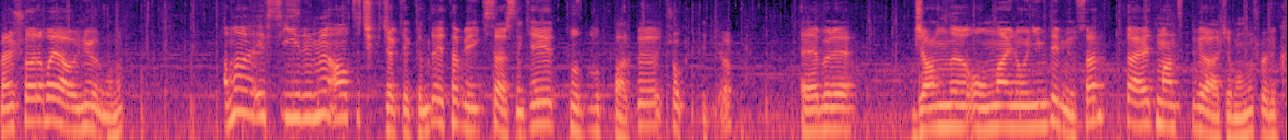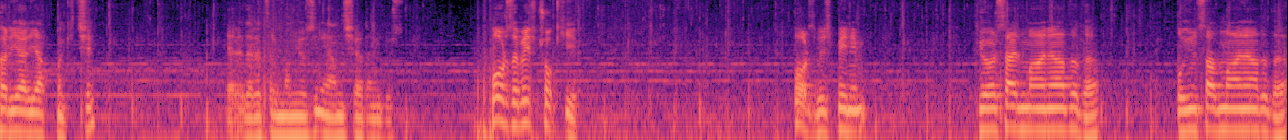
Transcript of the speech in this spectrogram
Ben şu ara bayağı oynuyorum onu. Ama FC26 çıkacak yakında. E tabi ikisi arasındaki tuzluluk farkı çok gidiyor. E, böyle canlı online oynayayım demiyorsan gayet mantıklı bir harcama olmuş. Böyle kariyer yapmak için. Yerlere tırmanıyoruz yine yanlış yerden gidiyorsun. Forza 5 çok iyi. Forza 5 benim görsel manada da oyunsal manada da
